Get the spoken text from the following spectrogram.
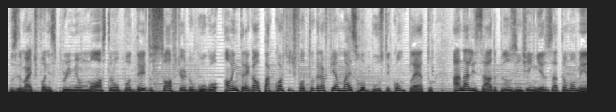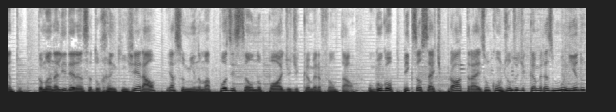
os smartphones premium mostram o poder do software do Google ao entregar o pacote de fotografia mais robusto e completo analisado pelos engenheiros até o momento, tomando a liderança do ranking geral e assumindo uma posição no pódio de câmera frontal. O Google Pixel 7 Pro traz um conjunto de câmeras munido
